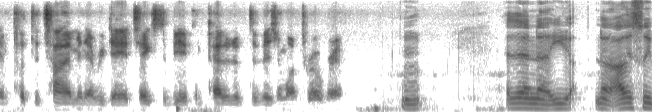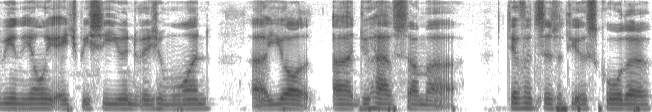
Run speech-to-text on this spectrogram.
and, put the time in every day it takes to be a competitive Division One program. Mm. And then uh, you know, obviously being the only HBCU in Division One, uh, you all uh, do have some uh, differences with your school that are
